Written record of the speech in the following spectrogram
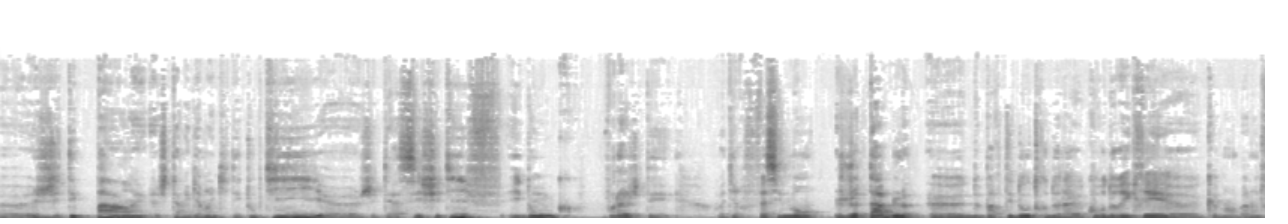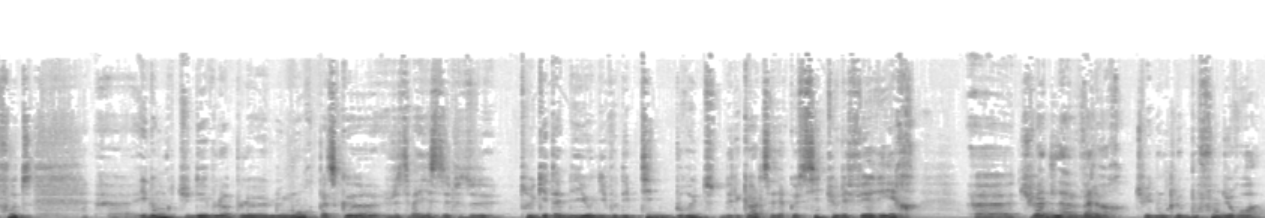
euh, j'étais pas, un- gamin qui était tout petit, euh, j'étais assez chétif, et donc voilà, j'étais, on va dire, facilement jetable de part et d'autre de la cour de récré comme un ballon de foot. Et donc tu développes l'humour parce que, je sais pas, il y a cette espèce de truc établi au niveau des petites brutes de l'école, c'est-à-dire que si tu les fais rire, euh, tu as de la valeur, tu es donc le bouffon du roi,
